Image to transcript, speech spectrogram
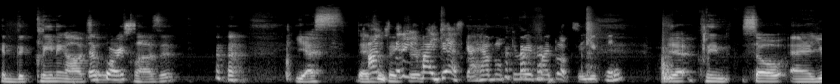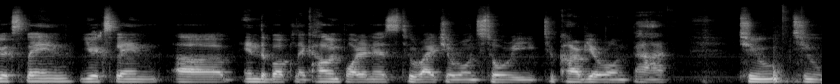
the cleaning out Of your course. closet. yes, I'm sitting at my desk. I have all three of my books. Are you kidding? yeah clean so uh, you explain you explain uh, in the book like how important it is to write your own story to carve your own path to to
